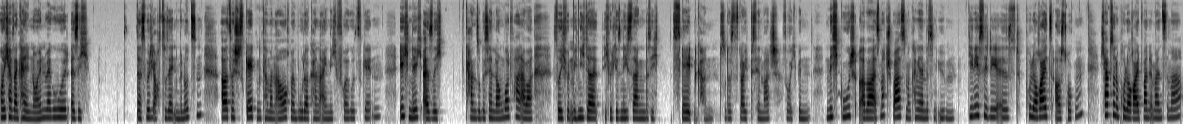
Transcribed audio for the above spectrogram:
Und ich habe dann keine neuen mehr geholt. Also ich, das würde ich auch zu selten benutzen. Aber zum Beispiel Skaten kann man auch. Mein Bruder kann eigentlich voll gut skaten. Ich nicht. Also ich kann so ein bisschen Longboard fahren, aber so, ich würde mich nicht da, ich würde jetzt nicht sagen, dass ich skaten kann. So, das ist, glaube ich, ein bisschen Matsch. So, ich bin nicht gut, aber es macht Spaß, man kann ja ein bisschen üben. Die nächste Idee ist Polaroids ausdrucken. Ich habe so eine Polaroid-Wand in meinem Zimmer.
